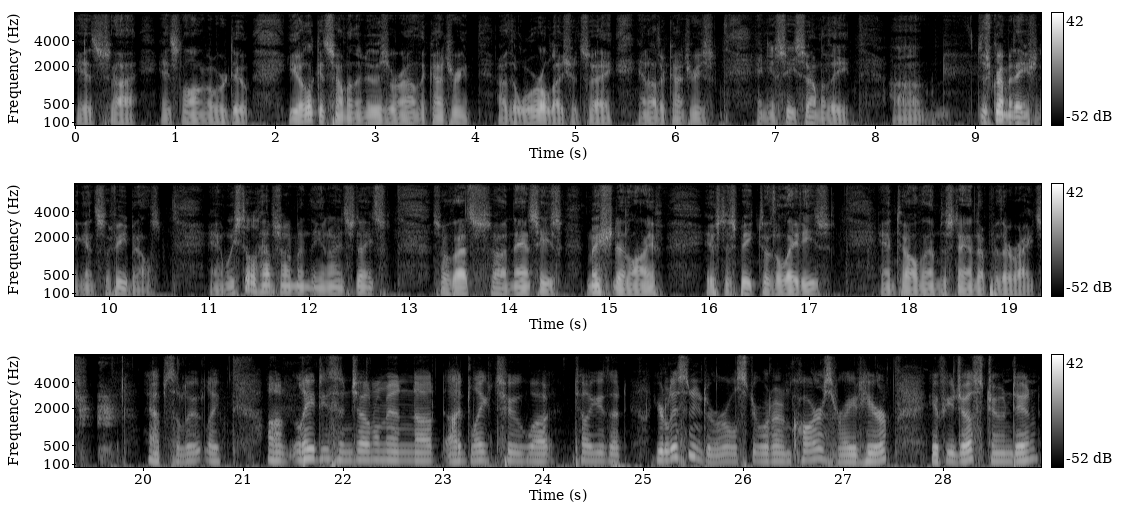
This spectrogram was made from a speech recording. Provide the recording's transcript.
It's uh, it's long overdue. You look at some of the news around the country, or the world, I should say, in other countries, and you see some of the uh, discrimination against the females. And we still have some in the United States. So that's uh, Nancy's mission in life is to speak to the ladies and tell them to stand up for their rights. Absolutely. Uh, ladies and gentlemen, uh, I'd like to uh, tell you that you're listening to Earl Stewart on Cars right here, if you just tuned in.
